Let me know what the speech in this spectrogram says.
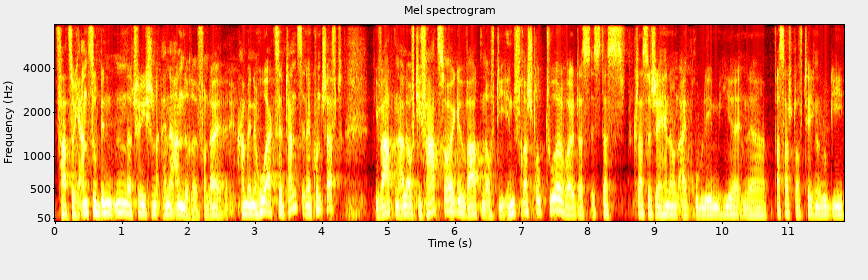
Fahrzeug anzubinden natürlich schon eine andere. Von daher haben wir eine hohe Akzeptanz in der Kundschaft. Die warten alle auf die Fahrzeuge, warten auf die Infrastruktur, weil das ist das klassische Henne- und Ei-Problem hier in der Wasserstofftechnologie.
